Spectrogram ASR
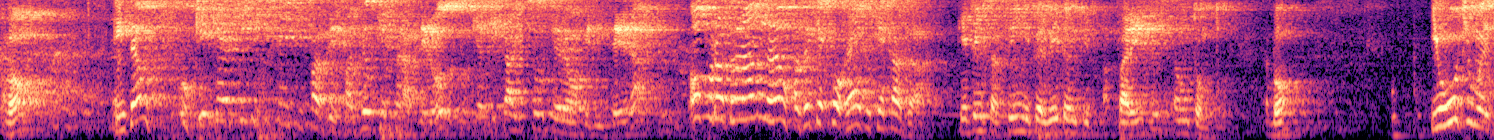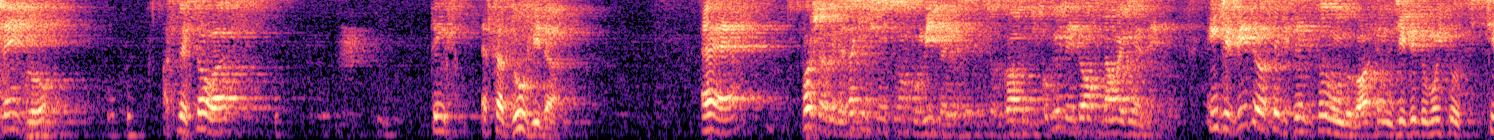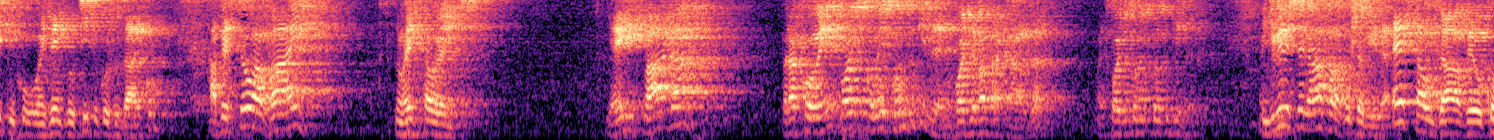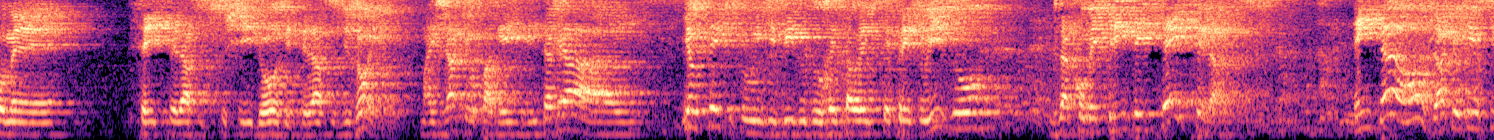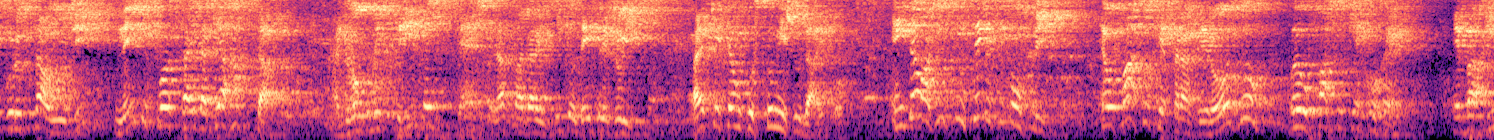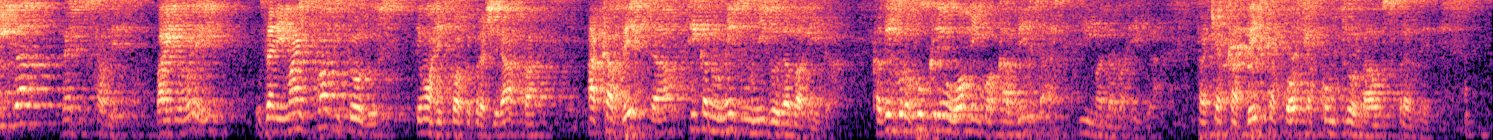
Tá bom? Então, o que, que, é, que, se tem que fazer? Fazer o que é prazeroso, que é ficar solteirão a vida inteira? Ou por outro lado, não, fazer o que é correto, o que é casar. Quem pensa assim, me permitam, entre parênteses, é um tonto. Tá bom? E um último exemplo, as pessoas têm essa dúvida. É, poxa vida, já que a gente ensinou comida, que as pessoas gostam de comida, então vou dar mais um exemplo. Indivíduo, eu sei que sempre todo mundo gosta, é um indivíduo muito típico, um exemplo típico judaico. A pessoa vai no restaurante, e aí ele paga quanto quiser. Não pode levar para casa, mas pode comer quanto quiser. O indivíduo chega lá e fala, puxa vida, é saudável comer seis pedaços de sushi, 12 pedaços, 18, mas já que eu paguei 30 reais, e eu sei que para o indivíduo do restaurante ter prejuízo, precisa comer 36 pedaços. Então, já que eu tenho seguro de saúde, nem que for sair daqui arrastado, mas eu vou comer 37 pedaços para garantir que eu dei prejuízo. Parece que esse é um costume judaico. Então, a gente tem sempre esse conflito. Eu faço o que é prazeroso ou eu faço o que é correto? É barriga versus cabeça. By the way, os animais quase todos, tem uma resposta para a girafa, a cabeça fica no mesmo nível da barriga. Kadosh Baruch criou o homem com a cabeça acima da barriga, para que a cabeça possa controlar os prazeres.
